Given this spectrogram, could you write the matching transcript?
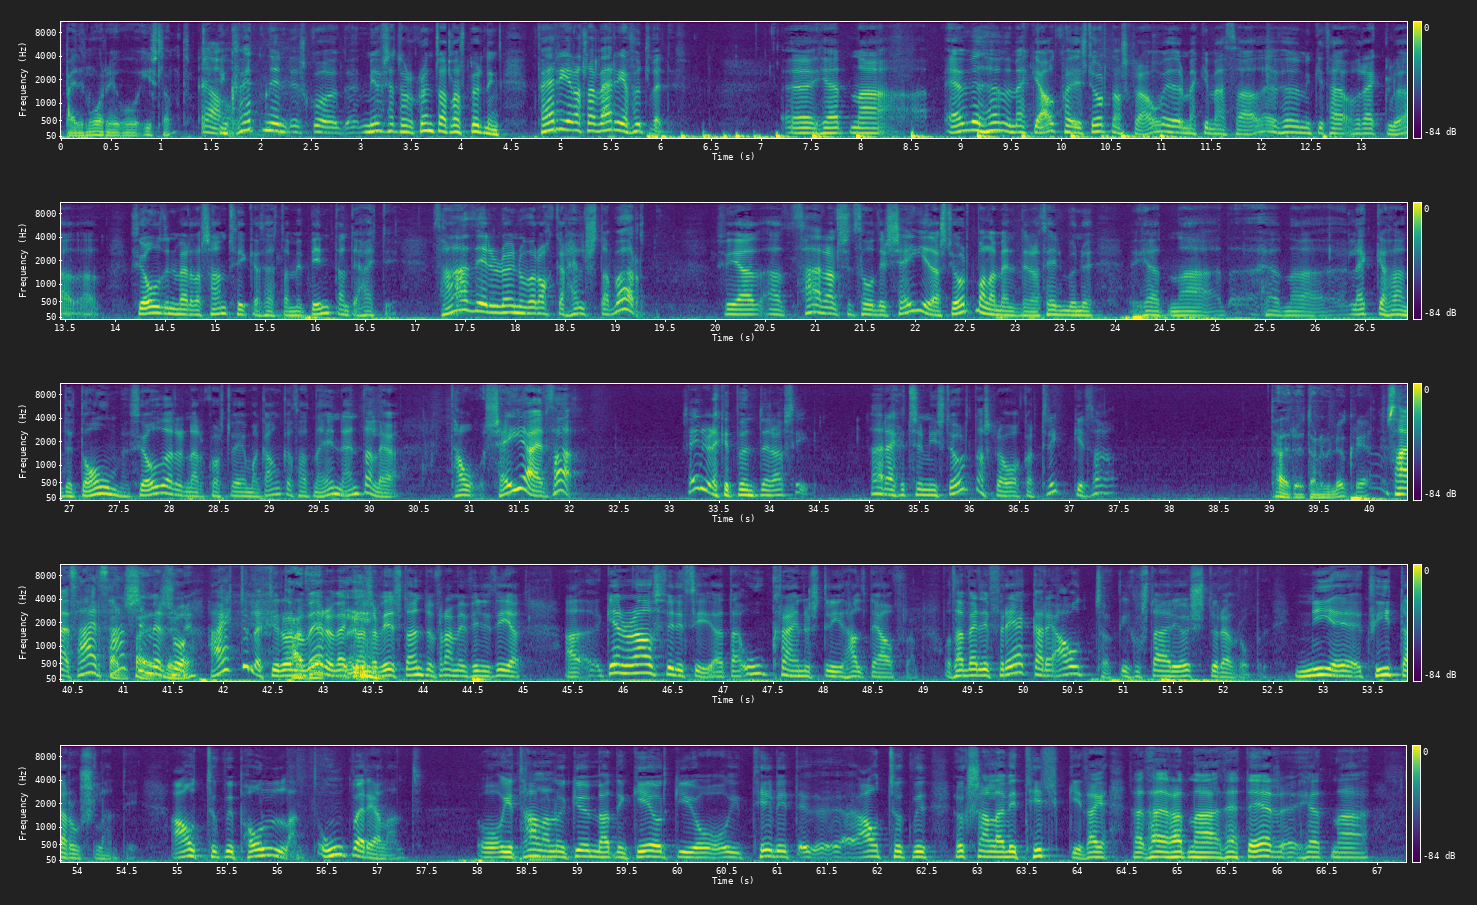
bæði Nóri og Ísland. Já. En hvernig, sko, mér finnst þetta að vera grundvallar spurning, hver er alltaf verja fullveldið? Uh, hérna, ef við höfum ekki ákvæði stjórnarskrá, við erum ekki með það, ef við höfum ekki það reglu að, að þjóðin verða samþykja þetta með bindandi hætti, það er í raun og veru okkar helsta vörn. Því að, að það er alls þó þeir segið að stjórnmálamennir að þeir munu hérna, hérna, leggja það undir dóm þjóðarinnar hvort við hefum að ganga þarna inn endanlega. Þá segja er það. Þeir eru ekkert bundnir af því. Það er ekkert sem í stjórnarskrá okkar tryggir það. Það er auðvitað alveg lögri það, það er það, það sem er, er svo hættulegt í raun og veru vegna þess að við stöndum fram með fyrir því að, að gerum ráð fyrir því að þetta úkrænustríð haldi áfram. Og það verði frekari átök einhver staðar í Östur-Európu Kvítarúslandi átök við Póland, Ungverjaland. Og ég tala nú ekki um hérna Georgi og, og tilvit, eh, átök við hugsanlega við Tyrki. Það, það, það er hérna þetta er hérna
